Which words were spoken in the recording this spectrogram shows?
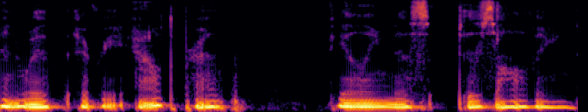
and with every out breath, feeling this dissolving.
